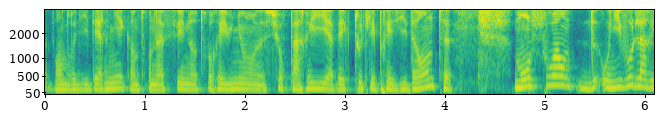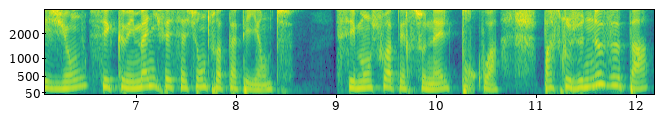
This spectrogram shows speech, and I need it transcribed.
vendredi dernier, quand on a fait notre réunion sur Paris avec toutes les présidentes. Mon choix au niveau de la région, c'est que mes manifestations ne soient pas payantes. C'est mon choix personnel. Pourquoi? Parce que je ne veux pas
